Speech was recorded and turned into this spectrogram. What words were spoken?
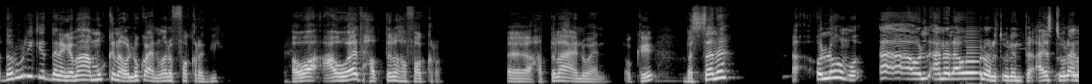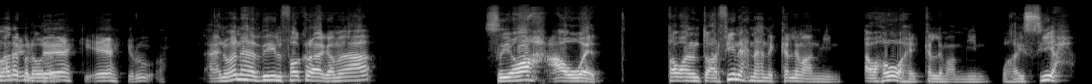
ضروري جدا يا جماعة. ممكن أقول لكم عنوان الفقرة دي. هو عواد حط لها فقرة. آه، حط لها عنوان أوكي؟ بس أنا أقول لهم أقول أنا الأول ولا تقول أنت؟ عايز تقول عنوانك ولا أقول؟ احكي احكي روح. عنوان هذه الفقرة يا جماعة صياح عواد. طبعا أنتوا عارفين إحنا هنتكلم عن مين أو هو هيتكلم عن مين وهيصيح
